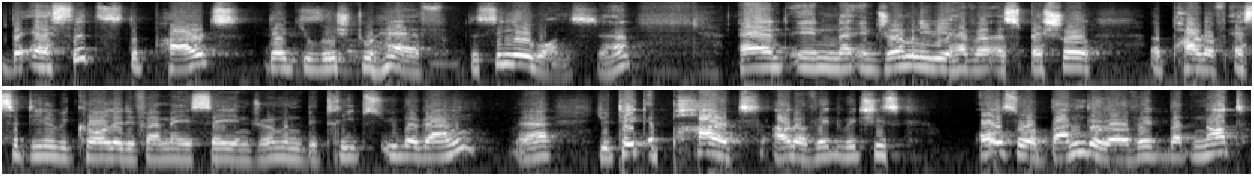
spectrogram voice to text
the assets, the parts that you wish to have, the single ones. Yeah? And in, uh, in Germany, we have a, a special a part of asset deal. We call it, if I may say in German, Betriebsübergang. Yeah? You take a part out of it, which is also a bundle of it, but not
